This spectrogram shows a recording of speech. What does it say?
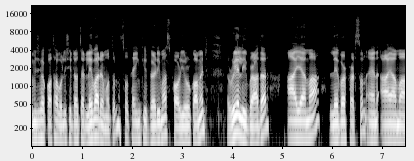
আমি যেভাবে কথা বলি সেটা হচ্ছে লেবারের মতন। So thank you very much for your comment really brother I am a labour ফ্যাটসন and I am a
